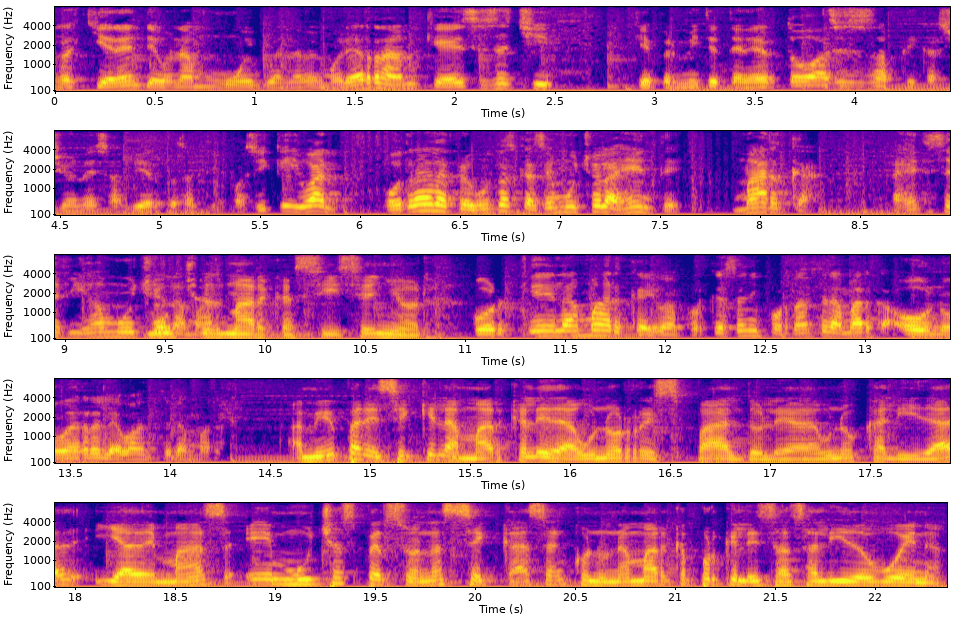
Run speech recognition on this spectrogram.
requieren de una muy buena memoria RAM, que es ese chip que permite tener todas esas aplicaciones abiertas al tiempo. Así que Iván, otra de las preguntas que hace mucho la gente, marca. La gente se fija mucho en la marca. marcas, sí señor. ¿Por qué la marca, Iván? ¿Por qué es tan importante la marca o no es relevante la marca? A mí me parece que la marca le da uno respaldo, le da uno calidad y además eh, muchas personas se casan con una marca porque les ha salido buena.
